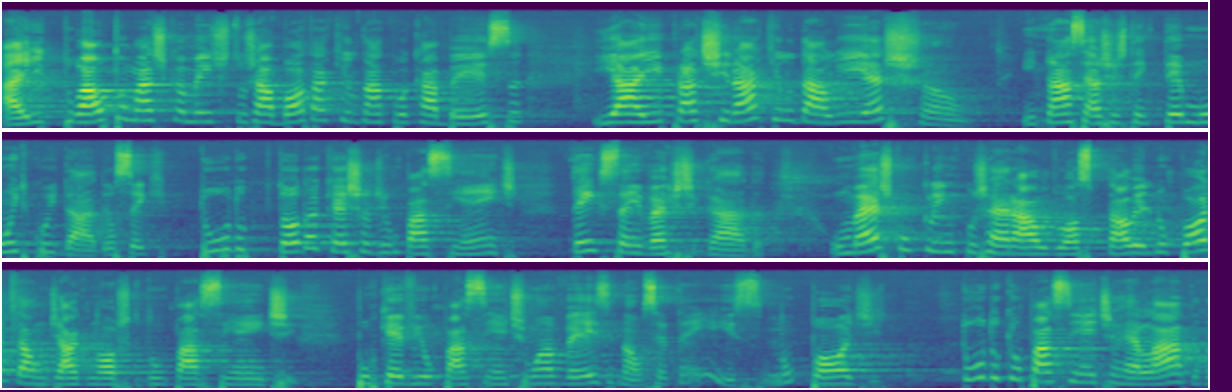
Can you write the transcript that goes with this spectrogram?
Aí tu automaticamente tu já bota aquilo na tua cabeça e aí para tirar aquilo dali é chão. Então assim, a gente tem que ter muito cuidado. Eu sei que tudo, toda queixa de um paciente tem que ser investigada. O médico clínico geral do hospital, ele não pode dar um diagnóstico de um paciente porque viu o paciente uma vez e não, você tem isso. Não pode. Tudo que o paciente relata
